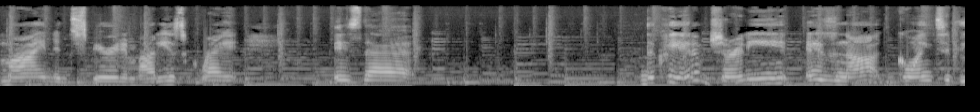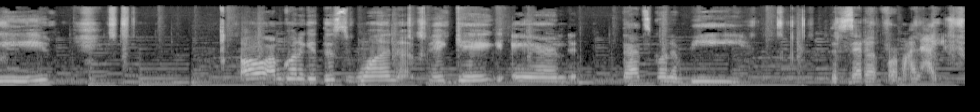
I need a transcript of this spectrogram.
mind and spirit and body is right, is that the creative journey is not going to be oh i'm going to get this one big gig and that's going to be the setup for my life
